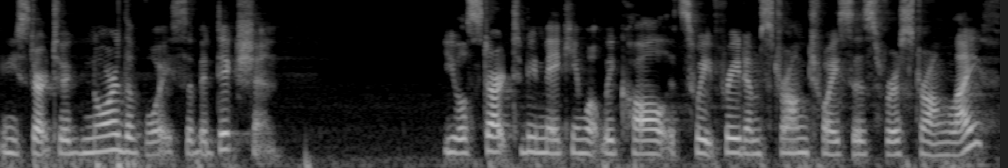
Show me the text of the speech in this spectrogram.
And you start to ignore the voice of addiction. You will start to be making what we call sweet freedom, strong choices for a strong life,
